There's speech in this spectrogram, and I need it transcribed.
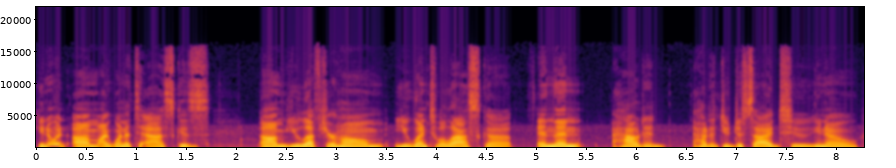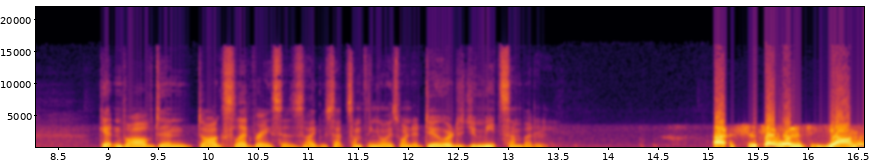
You know what um, I wanted to ask is um, you left your home, you went to Alaska, and then how did how did you decide to you know get involved in dog sled races? Like, was that something you always wanted to do, or did you meet somebody? Uh, since I was young,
